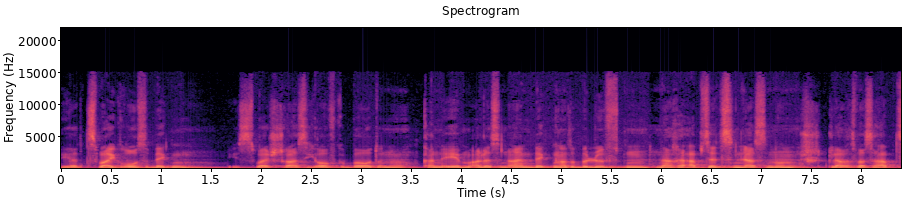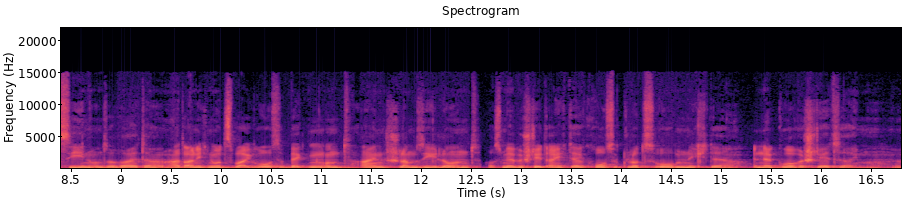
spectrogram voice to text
Die hat zwei große Becken, die ist zweistraßig aufgebaut und kann eben alles in einem Becken, also belüften, nachher absetzen lassen und klares Wasser abziehen und so weiter. Hat eigentlich nur zwei große Becken und ein Schlammsiele und aus mir besteht eigentlich der große Klotz oben nicht, der in der Kurve steht, sag ich mal. Ja.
